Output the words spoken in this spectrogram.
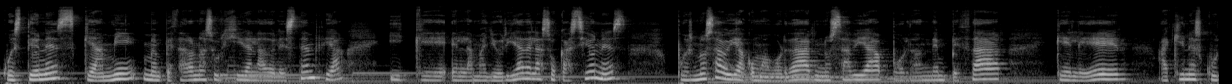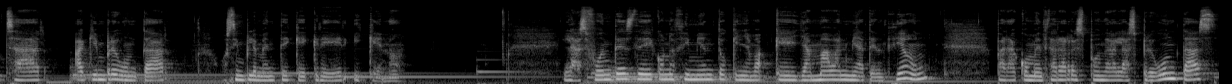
Cuestiones que a mí me empezaron a surgir en la adolescencia y que en la mayoría de las ocasiones pues no sabía cómo abordar, no sabía por dónde empezar, qué leer, a quién escuchar, a quién preguntar simplemente qué creer y qué no. Las fuentes de conocimiento que, llamaban mi atención para comenzar a responder a las preguntas,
